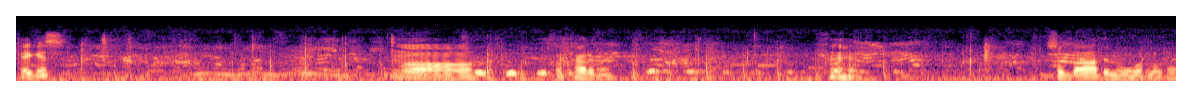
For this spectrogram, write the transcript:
Kijk eens. Oh, wat. Soldaat in de oorlog, hè?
